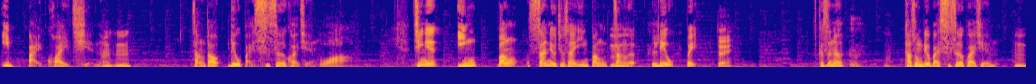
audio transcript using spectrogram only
一百块钱呢、啊，嗯哼，涨到六百四十二块钱，哇，今年银邦三六九三银邦涨了六倍，嗯、对。可是呢，它从六百四十二块钱，嗯，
